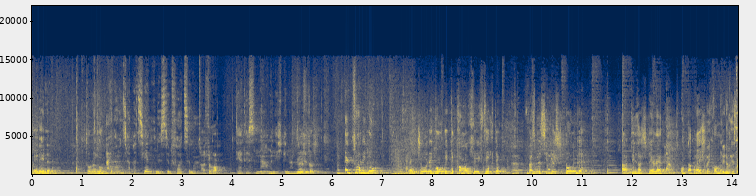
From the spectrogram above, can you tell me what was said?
Mit Ihnen. Entschuldigung. Einer unserer Patienten ist im Vorzimmer. Ach so? Der, dessen Name nicht genannt Wer ist das? Entschuldigung, Entschuldigung, bitte kommen Sie, ich fürchte, wir müssen die Stunde an dieser Stelle unterbrechen. Kommen. Bitte erst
